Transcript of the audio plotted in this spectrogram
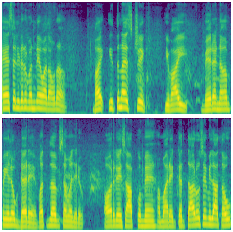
ऐसे लीडर बनने वाला हूँ ना। भाई, इतना स्ट्रिक्ट कि भाई, मेरे नाम पे ये लोग डरे मतलब समझ रहे हो। और गैस आपको मैं हमारे गद्दारों से मिलाता हूँ।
